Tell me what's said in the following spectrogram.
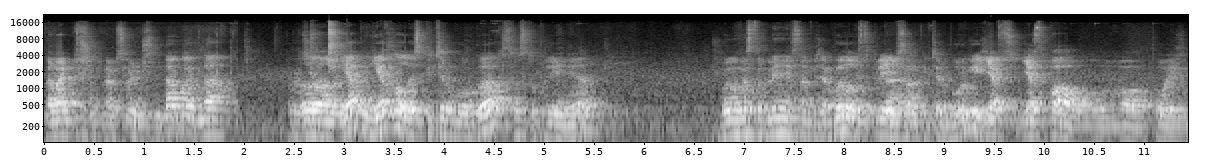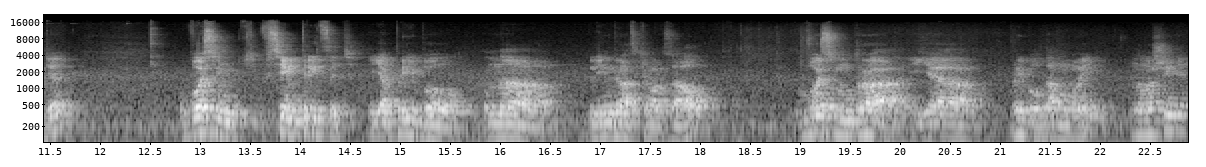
давай пишем прям сегодняшний. Да, по- да. Э, Я приехал из Петербурга с выступления. Было выступление в Санкт-Петербурге. Было выступление в Да. Санкт-Петербурге. Я, в- я спал в поезде. В 8, в 7.30 я прибыл на Ленинградский вокзал. В 8 утра я прибыл домой на машине.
